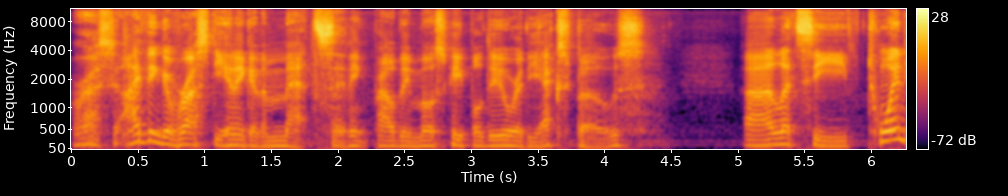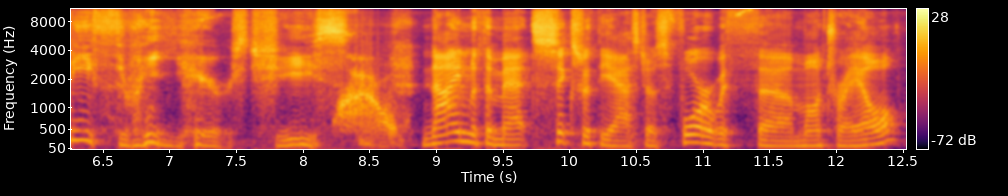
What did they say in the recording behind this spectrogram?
Rusty. I think of Rusty. I think of the Mets. I think probably most people do, or the Expos. Uh, let's see, 23 years. Jeez. Wow. Nine with the Mets, six with the Astros, four with uh, Montreal,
